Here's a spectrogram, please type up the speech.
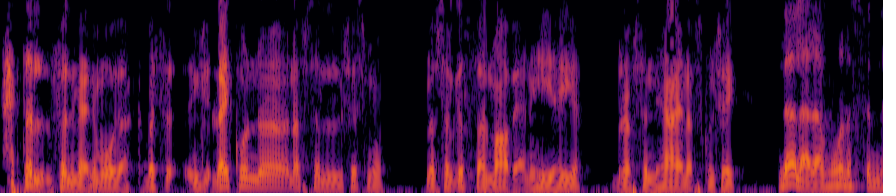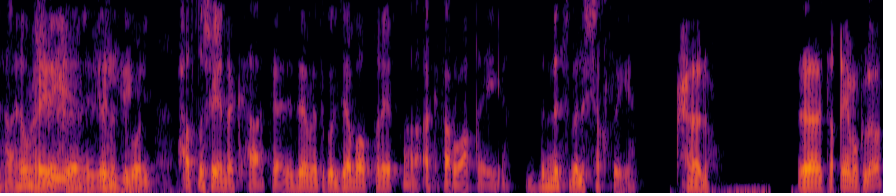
حتى الفيلم يعني مو ذاك بس لا يكون آه، نفس شو اسمه نفس القصة الماضية يعني هي هي بنفس النهاية نفس كل شيء. لا لا لا مو نفس النهاية هم شيء يعني زي ما تقول حطوا شيء نكهات يعني زي ما تقول جابوها بطريقة أكثر واقعية بالنسبة للشخصية. حلو. آه، تقييمك له؟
